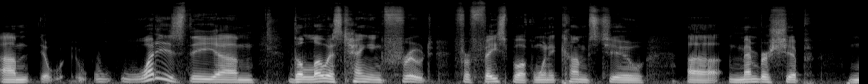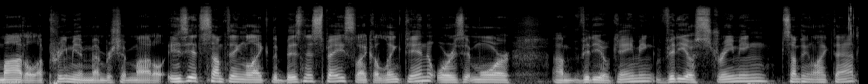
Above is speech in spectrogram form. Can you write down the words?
Um, what is the um, the lowest hanging fruit for Facebook when it comes to uh, membership? model, a premium membership model? Is it something like the business space, like a LinkedIn, or is it more um, video gaming, video streaming, something like that?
